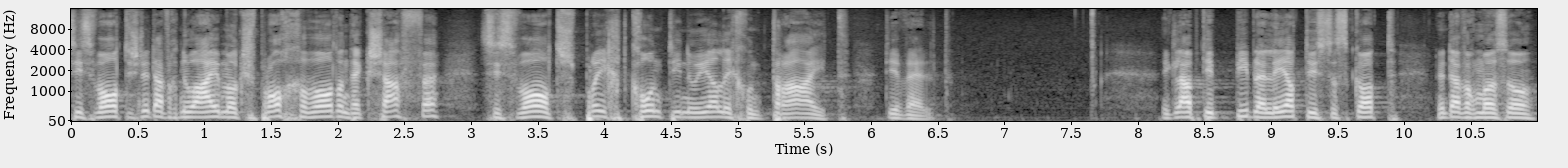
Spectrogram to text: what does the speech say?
Sein Wort ist nicht einfach nur einmal gesprochen worden und hat geschaffen. Sein Wort spricht kontinuierlich und trägt die Welt. Ich glaube, die Bibel lehrt uns, dass Gott nicht einfach mal so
